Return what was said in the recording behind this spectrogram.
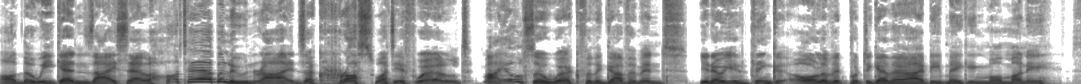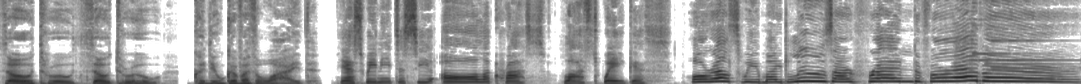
On the weekends, I sell hot air balloon rides across What If World. I also work for the government. You know, you'd think all of it put together I'd be making more money. So true, so true. Could you give us a ride? Yes, we need to see all across Las Vegas, or else we might lose our friend forever.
